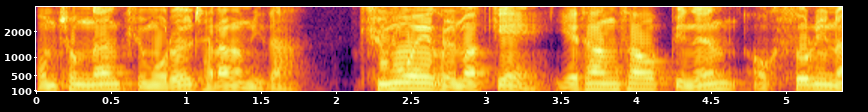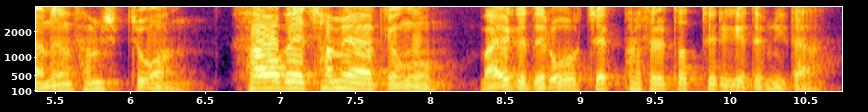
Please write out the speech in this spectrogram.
엄청난 규모를 자랑합니다. 규모에 걸맞게 예상 사업비는 억소리 나는 30조 원. 사업에 참여할 경우 말 그대로 잭팟을 터뜨리게 됩니다.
